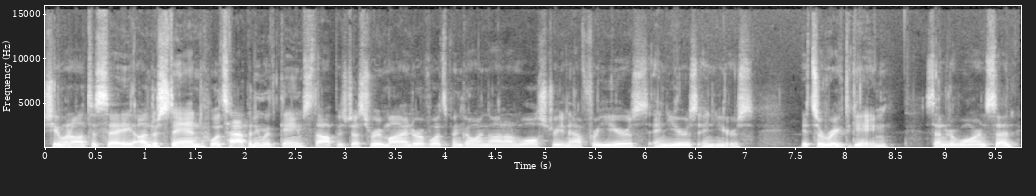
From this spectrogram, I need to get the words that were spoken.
She went on to say, Understand, what's happening with GameStop is just a reminder of what's been going on on Wall Street now for years and years and years. It's a rigged game, Senator Warren said.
